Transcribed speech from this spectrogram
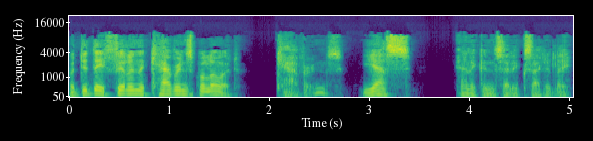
But did they fill in the caverns below it? Caverns? Yes, Anakin said excitedly.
